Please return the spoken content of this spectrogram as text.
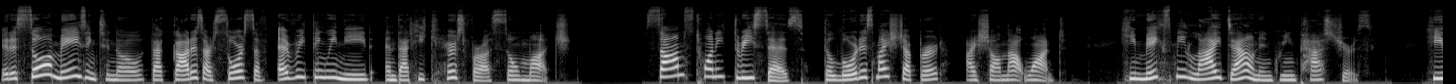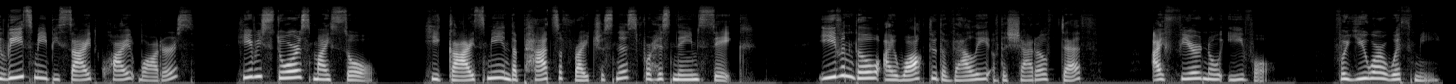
It is so amazing to know that God is our source of everything we need and that He cares for us so much. Psalms 23 says, The Lord is my shepherd, I shall not want. He makes me lie down in green pastures. He leads me beside quiet waters. He restores my soul. He guides me in the paths of righteousness for His name's sake. Even though I walk through the valley of the shadow of death, I fear no evil, for you are with me.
